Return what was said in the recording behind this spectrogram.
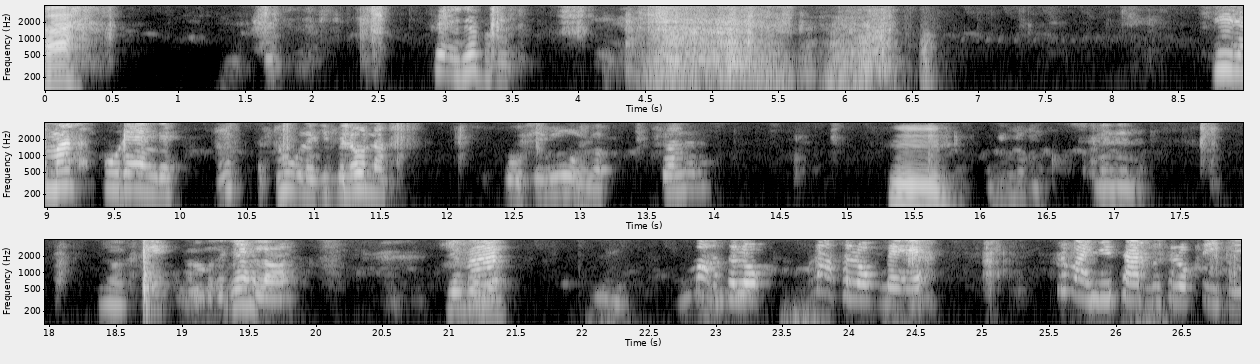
อะเกะเยอะปะนี่จะมัดปูแดงดิทุอะไรกินไปล้นนะปูซีงูเหรอตัวนั้นอืมนี่นี่นี่นะมันจะแย่เหรอเยี่ยมเลยหมอสลกหมอสลกแบะทำไมยีซัดดูสลกสี่ที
